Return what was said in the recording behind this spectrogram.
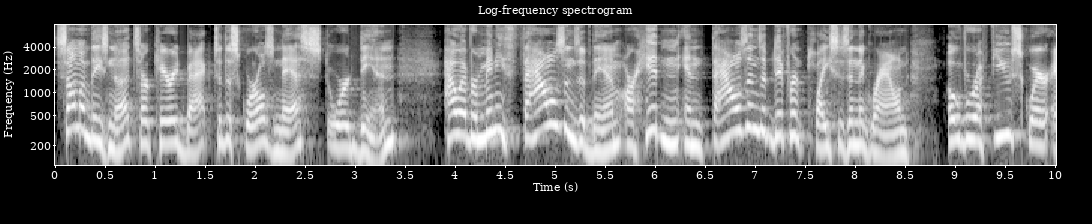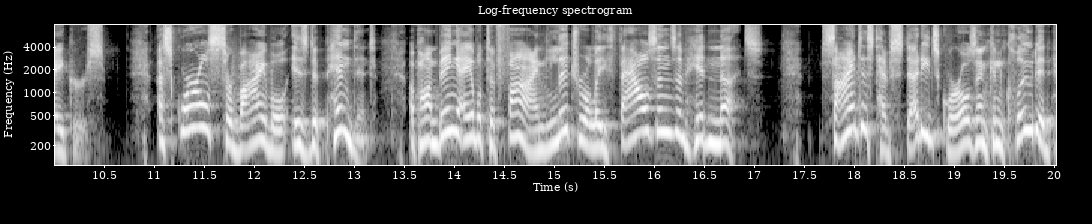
Some of these nuts are carried back to the squirrel's nest or den. However, many thousands of them are hidden in thousands of different places in the ground over a few square acres. A squirrel's survival is dependent upon being able to find literally thousands of hidden nuts. Scientists have studied squirrels and concluded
